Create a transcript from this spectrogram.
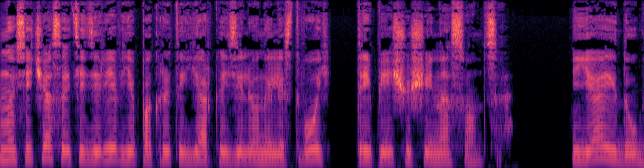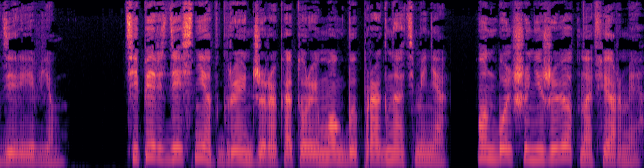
Но сейчас эти деревья покрыты яркой зеленой листвой, трепещущей на солнце. Я иду к деревьям. Теперь здесь нет Грейнджера, который мог бы прогнать меня. Он больше не живет на ферме.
